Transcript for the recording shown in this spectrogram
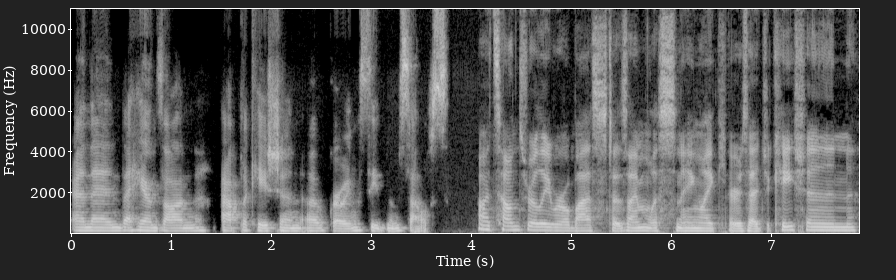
and then the hands on application of growing seed themselves. Oh, it sounds really robust as I'm listening. Like there's education,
